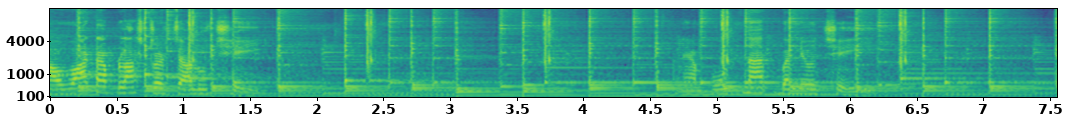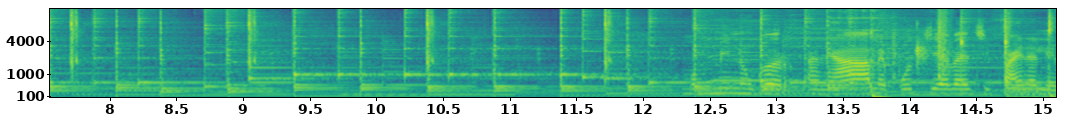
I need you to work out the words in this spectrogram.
આ વાટા પ્લાસ્ટર ચાલુ છે. ભૂતનાથ બન્યો છે મમ્મીનું ઘર અને આ અમે પહોંચી આવ્યા છીએ ફાઇનલી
